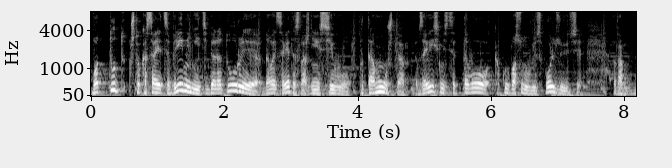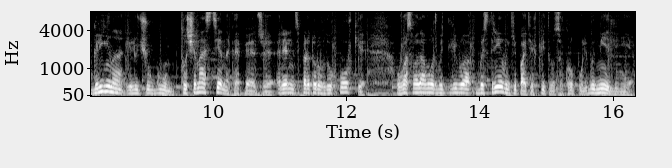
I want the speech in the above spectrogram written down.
Вот тут, что касается времени и температуры, давать советы сложнее всего. Потому что в зависимости от того, какую посуду вы используете, там глина или чугун, толщина стенок, опять же, реальная температура в духовке, у вас вода может быть либо быстрее выкипать и впитываться в крупу, либо медленнее.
